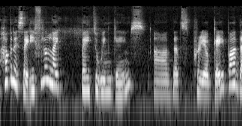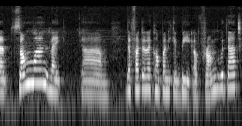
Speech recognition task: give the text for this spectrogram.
how can I say if you don't like pay to win games, uh, that's pretty okay. But that someone like um, the fact that a company can be upfront with that,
